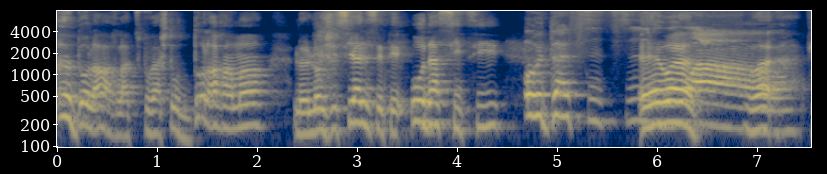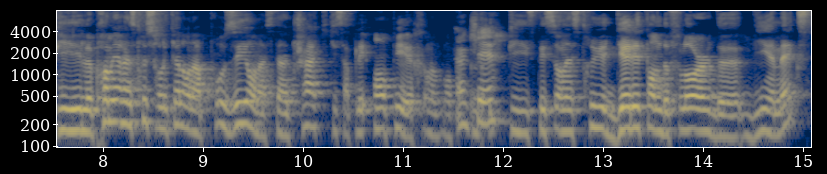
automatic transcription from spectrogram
un dollar. Là, tu pouvais acheter au dollar à main. Le logiciel, c'était Audacity. Audacity. Et eh ouais. ouais. Puis le premier instru sur lequel on a posé, on a c'était un track qui s'appelait Empire. Puis c'était sur l'instru Get It on the Floor de DMX.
